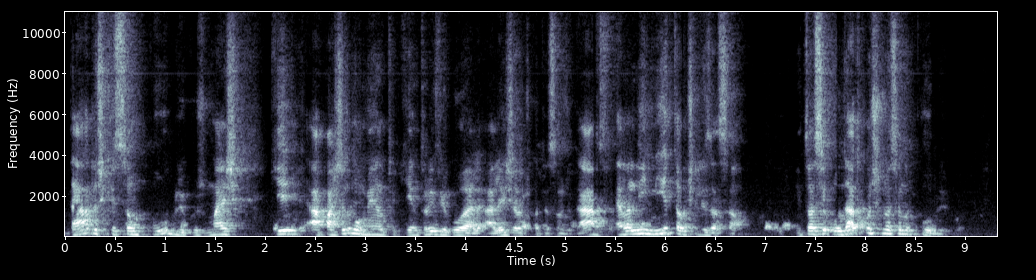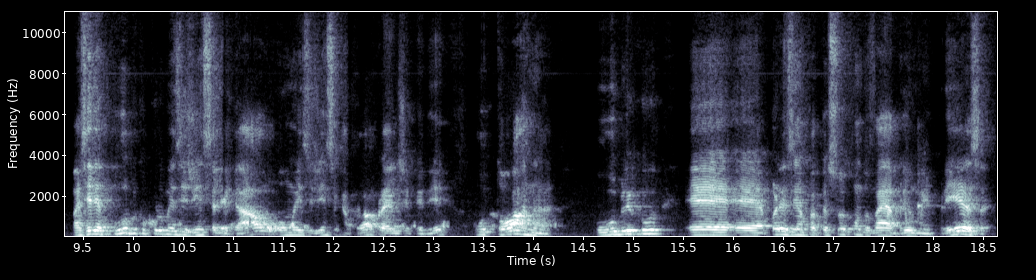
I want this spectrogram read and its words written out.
dados que são públicos, mas que, a partir do momento que entrou em vigor a Lei Geral de Proteção de Dados, ela limita a utilização. Então, assim, o dado continua sendo público, mas ele é público por uma exigência legal ou uma exigência que a própria LGPD o torna público. É, é, por exemplo, a pessoa, quando vai abrir uma empresa,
